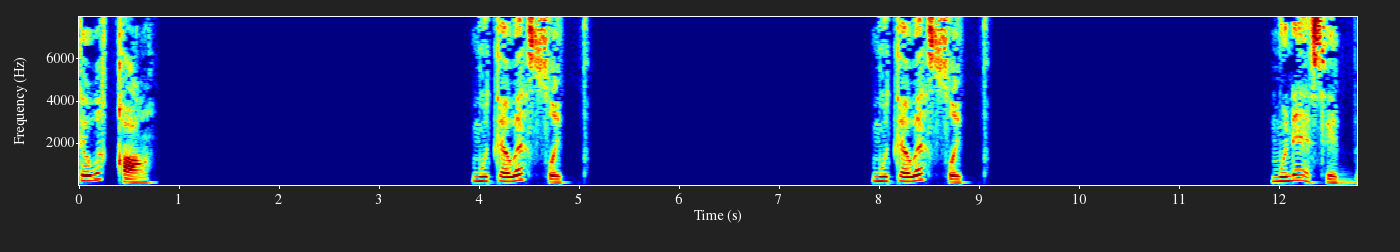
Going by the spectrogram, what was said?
توقع متوسط. متوسط. مناسب.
